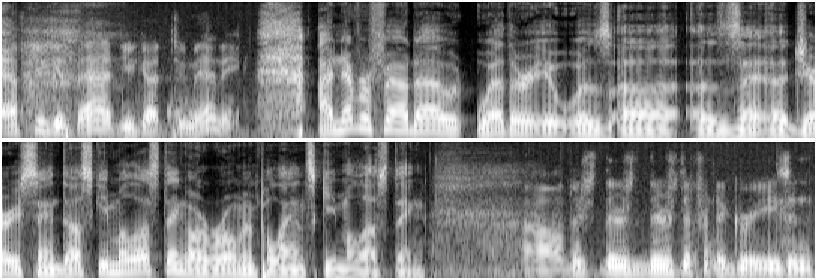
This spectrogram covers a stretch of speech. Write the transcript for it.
after you get that, you got too many. I never found out whether it was uh, a, Z- a Jerry Sandusky molesting or Roman Polanski molesting. Oh, there's there's there's different degrees, and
